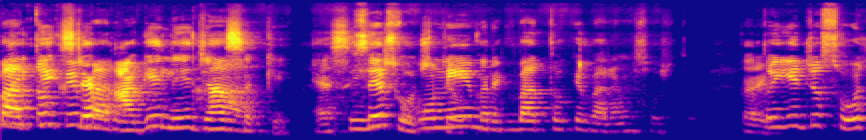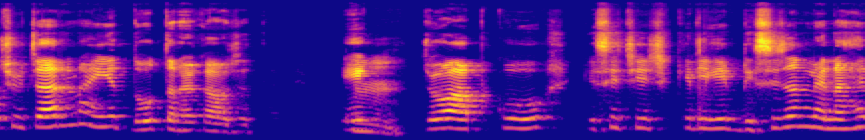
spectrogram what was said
बातों के बारे आगे ले जा हाँ, सके ऐसे ही सिर्फ़ सोचते उन्हीं हो बातों के बारे में सोचते हो। तो ये जो सोच विचार है ना ये दो तरह का हो जाता है। एक हम्म। जो आपको किसी चीज़ के लिए डिसीज़न लेना है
